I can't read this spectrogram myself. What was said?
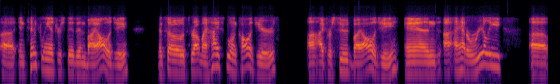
uh, intensely interested in biology. And so throughout my high school and college years, uh, I pursued biology. And I, I had a really uh,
